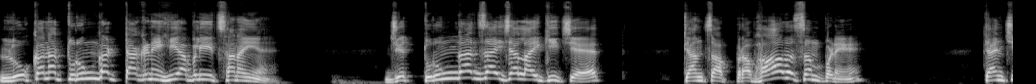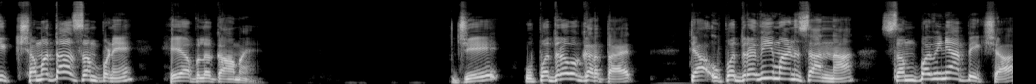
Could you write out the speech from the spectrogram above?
लोकांना तुरुंगात टाकणे ही आपली इच्छा नाही आहे. जे तुरुंगात जायच्या लायकीचे आहेत त्यांचा प्रभाव संपणे त्यांची क्षमता संपणे हे आपलं काम आहे. जे उपद्रव करतायत त्या उपद्रवी माणसांना संपविण्यापेक्षा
